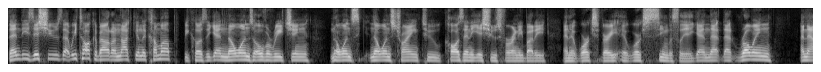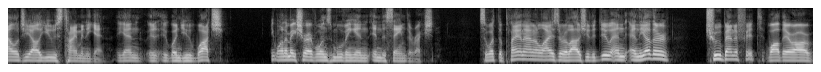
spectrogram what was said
then these issues that we talk about are not going to come up because again, no one's overreaching, no one's no one's trying to cause any issues for anybody and it works very it works seamlessly. Again, that that rowing analogy I'll use time and again. Again, it, it, when you watch, you want to make sure everyone's moving in, in the same direction. So, what the plan analyzer allows you to do, and, and the other true benefit, while there are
